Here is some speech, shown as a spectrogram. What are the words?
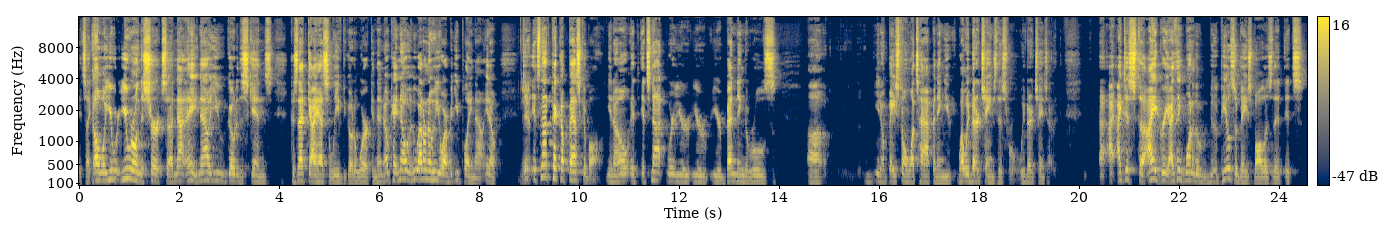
It's like oh well you were you were on the shirts uh, now hey now you go to the skins because that guy has to leave to go to work. And then okay no who i don't know who you are but you play now you know. Yeah. it's not pickup basketball you know? It, it's not where you're you're you're bending the rules uh, you know based on what's happening. You well we better change this rule. We better change that I, I just uh, I agree. I think one of the appeals of baseball is that it's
